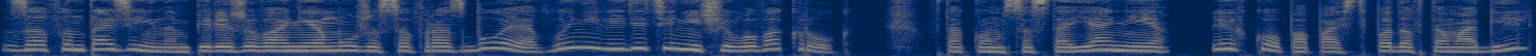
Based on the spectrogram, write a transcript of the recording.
За фантазийным переживанием ужасов разбоя вы не видите ничего вокруг. В таком состоянии легко попасть под автомобиль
